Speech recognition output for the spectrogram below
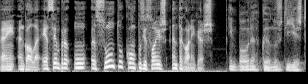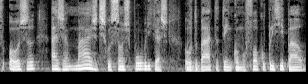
em Angola, é sempre um assunto com posições antagónicas. Embora que nos dias de hoje haja mais discussões públicas, o debate tem como foco principal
